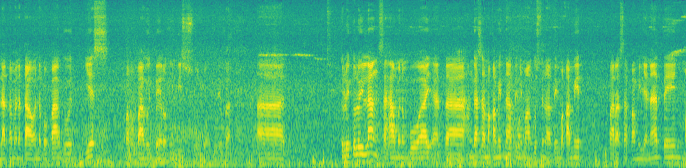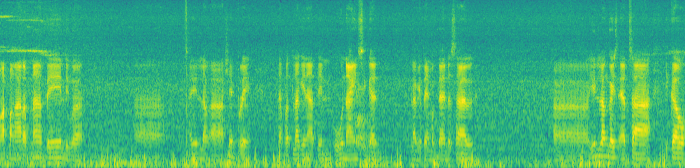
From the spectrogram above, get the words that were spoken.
lahat naman ng tao napapagod. Yes, mapapagod pero hindi susuko, ba? At tuloy-tuloy lang sa hamon ng buhay at ah, hanggang sa makamit natin yung mga gusto natin makamit para sa pamilya natin, yung mga pangarap natin, 'di ba? Ah, ayun lang ah, syempre dapat lagi natin uunahin si God. Lagi tayong magdadasal. Ah, yun lang guys at sa ikaw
